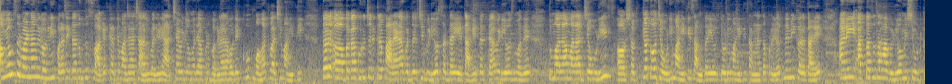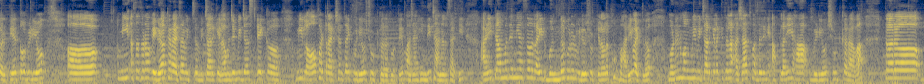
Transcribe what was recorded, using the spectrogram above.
स्वामी ओम सर्वांना मी रोहिणी. परत एकदा तुमचं स्वागत करते माझ्या ह्या चॅनलमध्ये आणि आजच्या व्हिडिओमध्ये आपण बघणार आहोत एक खूप महत्त्वाची माहिती. तर बघा गुरुचरित्र पारायणाबद्दलची व्हिडिओ सध्या येत आहे. तर त्या व्हिडिओजमध्ये तुम्हाला मला जेवढी शक्यतो जेवढी माहिती सांगता येईल तेवढी माहिती सांगण्याचा प्रयत्न मी करत आहे. आणि आत्ताचा जो हा व्हिडिओ मी शूट करते तो व्हिडिओ मी असा थोडा वेगळा करायचा विच विचार केला. म्हणजे मी जस्ट एक मी लॉ ऑफ अट्रॅक्शनचा एक व्हिडिओ शूट करत होते माझ्या हिंदी चॅनलसाठी आणि त्यामध्ये मी असं लाइट बंद करून व्हिडिओ शूट केला. मला खूप भारी वाटलं. म्हणून मग मी विचार केला की चला अशाच पद्धतीने आपलाही हा व्हिडिओ शूट करावा. तर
